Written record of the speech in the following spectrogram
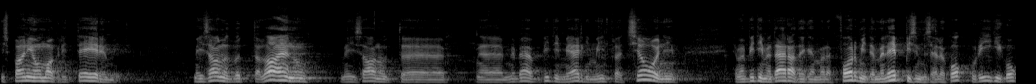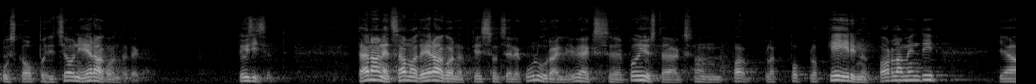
mis pani oma kriteeriumid. me ei saanud võtta laenu, me ei saanud, me pea-, pidime järgima inflatsiooni ja me pidime ära tegema reformid ja me leppisime selle kokku Riigikogus ka opositsioonierakondadega, tõsiselt täna needsamad erakonnad, kes on selle kuluralli üheks põhjustajaks, on blokeerinud parlamendi ja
